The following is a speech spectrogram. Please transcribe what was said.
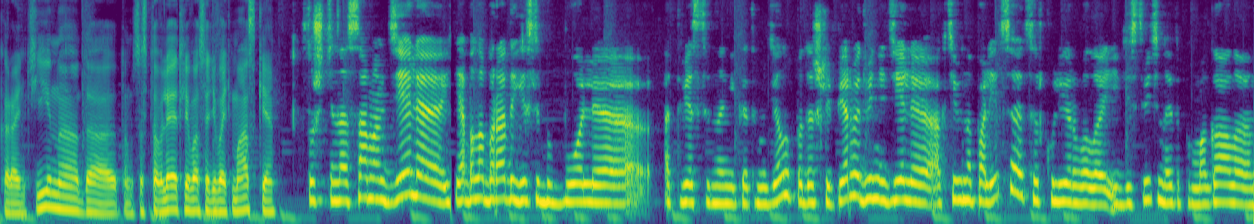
Карантина, да. Там, заставляет ли вас одевать маски? Слушайте, на самом деле, я была бы рада, если бы более ответственно они к этому делу подошли. Первые две недели активно полиция циркулировала, и действительно это помогало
